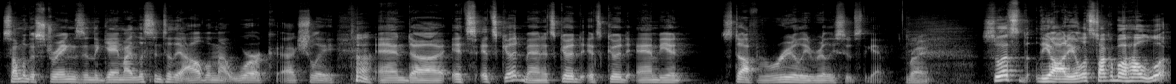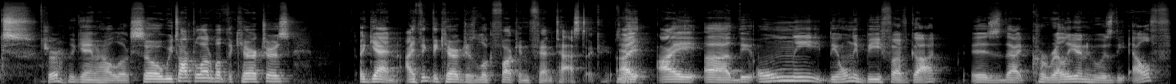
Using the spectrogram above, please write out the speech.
some of the strings in the game, I listened to the album at work actually, and uh, it's it's good, man. It's good. It's good ambient stuff. Really, really suits the game. right So that's the audio. Let's talk about how it looks. Sure. The game, how it looks. So we talked a lot about the characters. Again, I think the characters look fucking fantastic. I, I, uh, the only, the only beef I've got is that Kerillian, who is the elf,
